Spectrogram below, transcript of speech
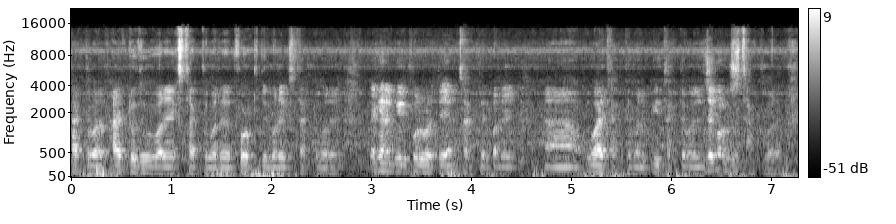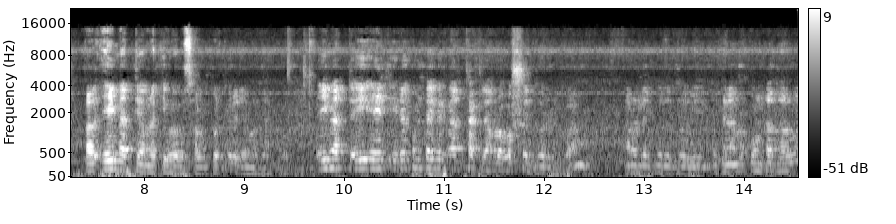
থাকতে পারে five to the power x থাকতে পারে four to the power x থাকতে পারে, এখানে বির পরিবর্তে এম থাকতে পারে ওয়াই থাকতে পারে পি থাকতে পারে যে কোনো কিছু থাকতে পারে। তাহলে এই ম্যাথটি আমরা কীভাবে সলভ করতে পারি আমরা দেখব। এই ম্যাথ এই, এই- এরকম টাইপের ম্যাথ থাকলে আমরা অবশ্যই ধরে নেব হ্যাঁ? আমরা লিখব যে ধরি। এখানে আমরা কোনটা ধরবো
